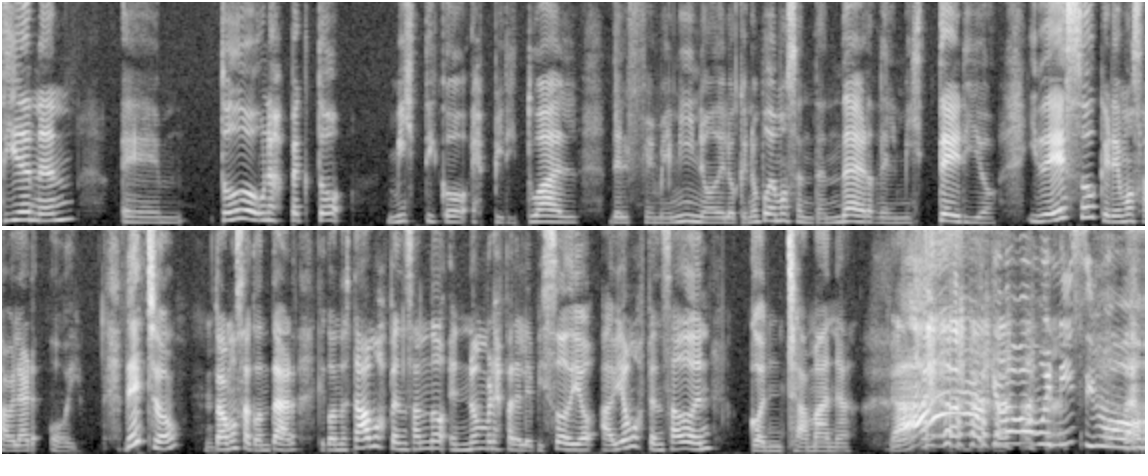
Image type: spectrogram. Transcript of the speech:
tienen eh, todo un aspecto místico, espiritual, del femenino, de lo que no podemos entender, del misterio. Y de eso queremos hablar hoy. De hecho, te vamos a contar que cuando estábamos pensando en nombres para el episodio, habíamos pensado en Conchamana. ¡Ah! ¡Quedaba buenísimo!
